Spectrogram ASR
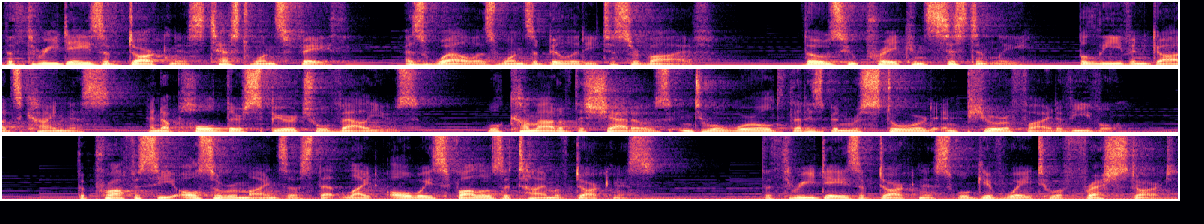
The three days of darkness test one's faith, as well as one's ability to survive. Those who pray consistently, believe in God's kindness, and uphold their spiritual values will come out of the shadows into a world that has been restored and purified of evil. The prophecy also reminds us that light always follows a time of darkness. The three days of darkness will give way to a fresh start,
